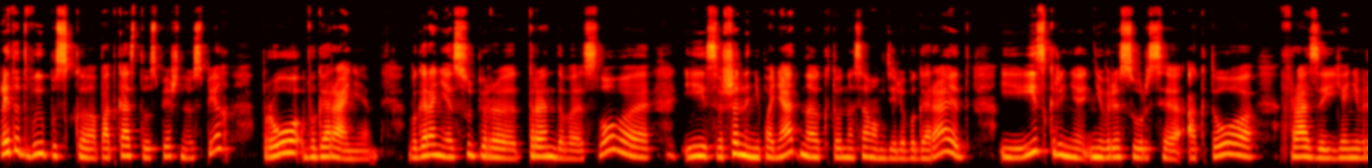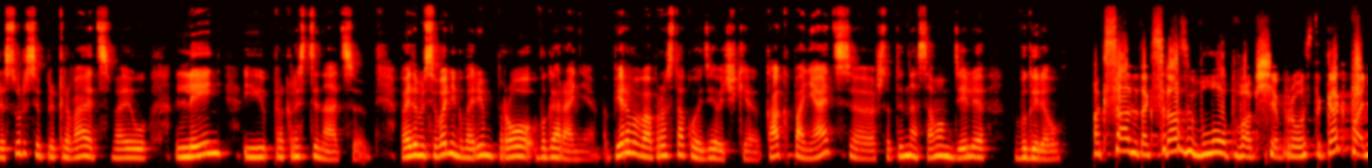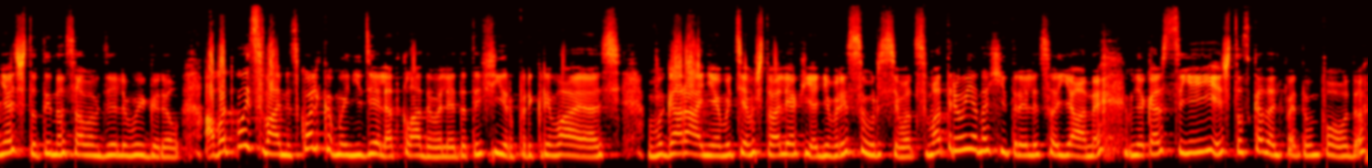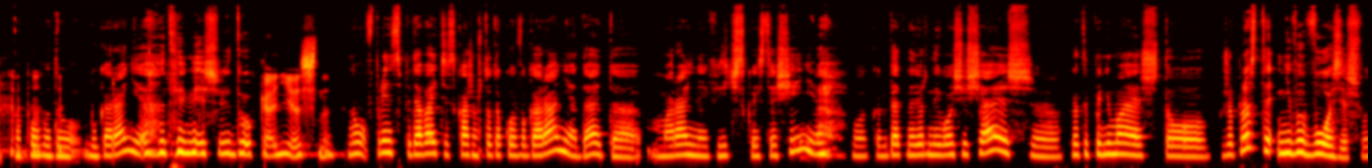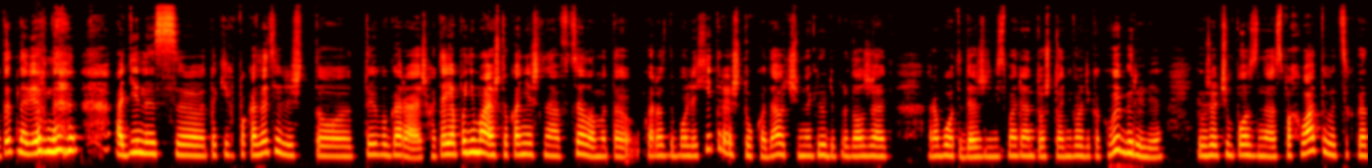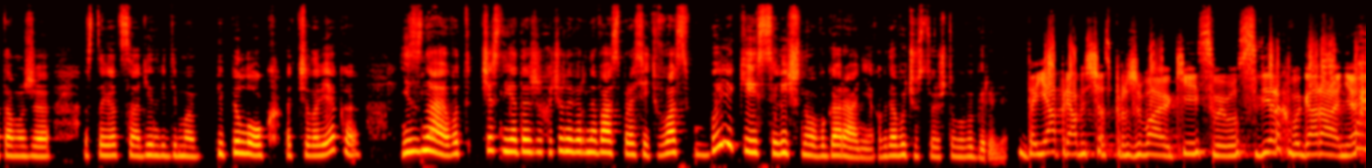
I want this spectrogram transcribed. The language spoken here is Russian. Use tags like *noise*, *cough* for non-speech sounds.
Этот выпуск э, подкаста «Успешный успех» про выгорание. Выгорание — супер трендовое слово, и совершенно непонятно, кто на самом деле выгорает, и искренне не в ресурсе, а кто фразой «я не в ресурсе» прикрывает свою лень и прокрастинацию. Поэтому сегодня говорим про выгорание. Первый вопрос такой, девочки. Как понять, э, что ты на самом деле выгорел? Оксана, так сразу в лоб вообще просто. Как понять, что ты на самом деле выгорел? А вот мы с вами, сколько мы недель откладывали этот эфир, прикрываясь выгоранием и тем, что Олег, я не в ресурсе. Вот смотрю я на хитрое лицо Яны. *laughs* Мне кажется, ей есть что сказать по этому поводу. По поводу выгорания *laughs* ты имеешь в виду? Конечно. Ну, в принципе, давайте скажем, что такое выгорание. Да, это моральное и физическое истощение. *laughs* Вот, когда ты, наверное, его ощущаешь, э, когда ты понимаешь, что уже просто не вывозишь выглядишь. Вот это, наверное, *laughs* один из э, таких показателей, что ты выгораешь. Хотя я понимаю, что, конечно, в целом это гораздо более хитрая штука, да, очень многие люди продолжают работать, даже несмотря на то, что они вроде как выгорели, и уже очень поздно спохватываются, когда там уже остается один, видимо, пепелок от человека. Не знаю, вот честно, я даже хочу, наверное, вас спросить. У вас были кейсы личного выгорания, когда вы чувствовали, что вы выгорели? Да я прямо сейчас проживаю кейс своего сверхвыгорания.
